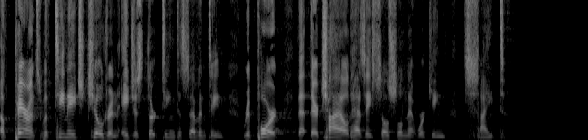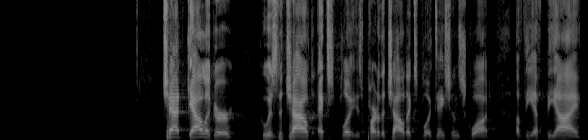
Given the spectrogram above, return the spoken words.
of parents with teenage children ages 13 to 17 report that their child has a social networking site. Chad Gallagher, who is the child exploit is part of the child exploitation squad of the FBI,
